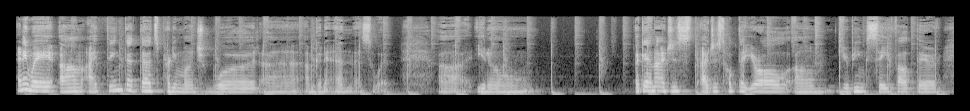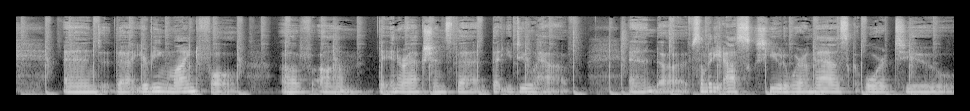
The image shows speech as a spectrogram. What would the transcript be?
anyway, um, I think that that's pretty much what uh, I'm going to end this with. Uh, you know, again, I just I just hope that you're all um, you're being safe out there, and that you're being mindful of um, the interactions that that you do have. And uh, if somebody asks you to wear a mask or to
